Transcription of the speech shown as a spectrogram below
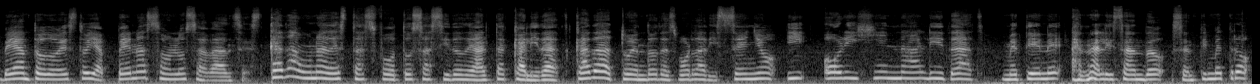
Vean todo esto y apenas son los avances. Cada una de estas fotos ha sido de alta calidad. Cada atuendo desborda diseño y originalidad. Me tiene analizando centímetro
